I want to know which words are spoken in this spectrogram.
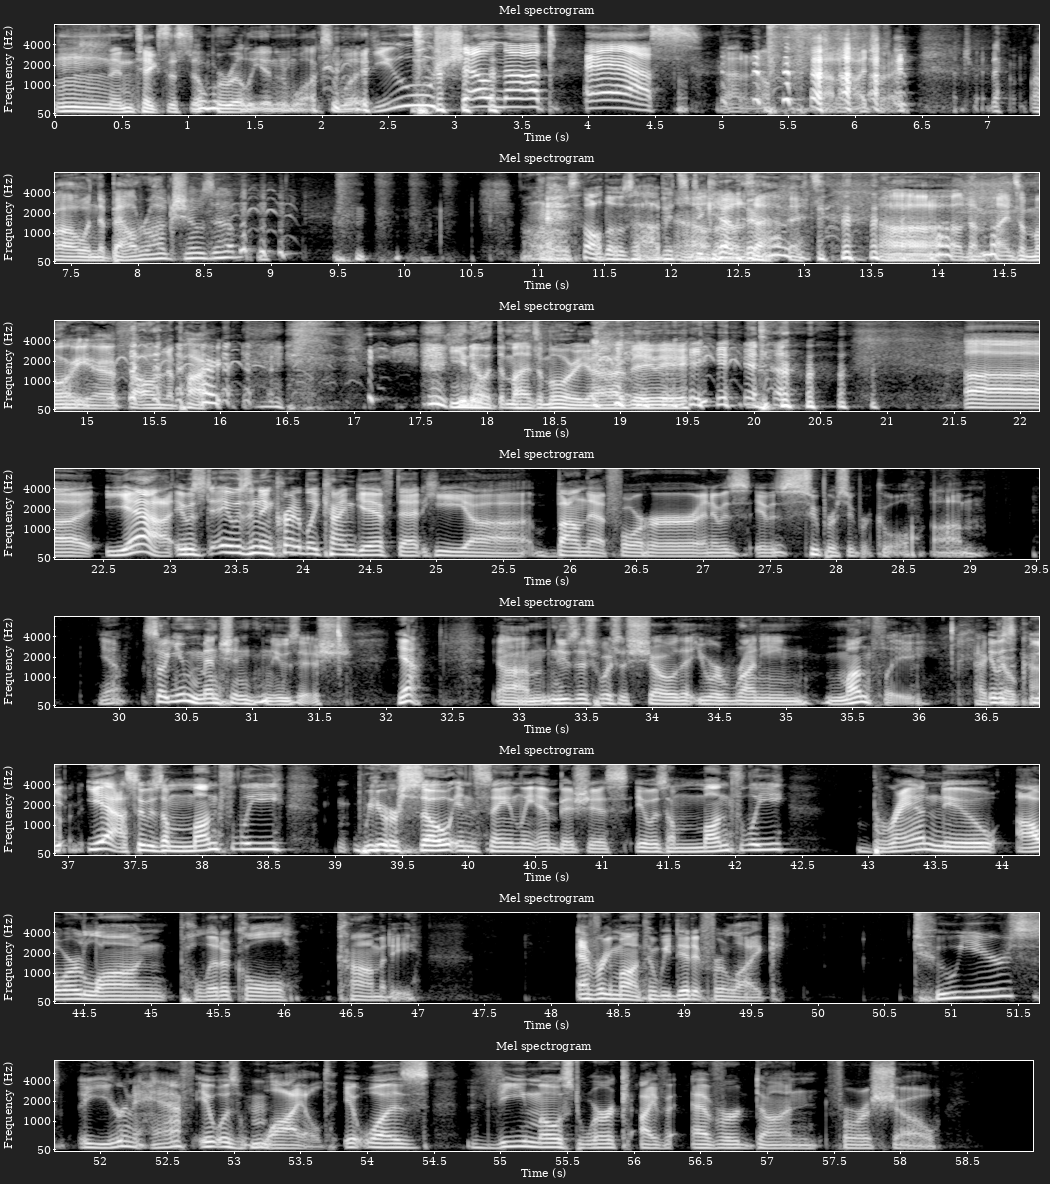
mm, and takes the Silmarillion and walks away. You shall not ass. I don't know. I don't know. I tried. I tried that. Oh, when the Balrog shows up, All those, all those hobbits Oh, together. those hobbits. oh, the mines of Moria are falling apart. you know what the Moria are, baby. uh yeah it was it was an incredibly kind gift that he uh bound that for her and it was it was super super cool um yeah so you mentioned Newsish. Yeah. Um, Newsish was a show that you were running monthly at it was Go y- yeah so it was a monthly we were so insanely ambitious it was a monthly brand new hour long political comedy every month and we did it for like two years a year and a half it was Hmm. wild it was the most work i've ever done for a show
